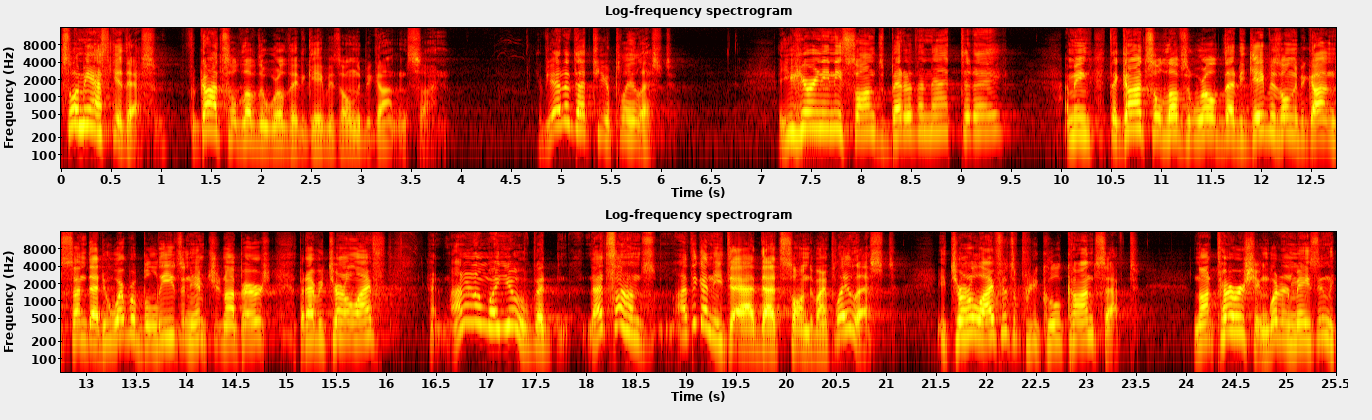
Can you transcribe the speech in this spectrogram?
So let me ask you this For God so loved the world that he gave his only begotten Son. Have you added that to your playlist? Are you hearing any songs better than that today? I mean, that God so loves the world that he gave his only begotten Son, that whoever believes in him should not perish, but have eternal life. I don't know about you, but that sounds, I think I need to add that song to my playlist. Eternal life is a pretty cool concept. Not perishing, what an amazing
